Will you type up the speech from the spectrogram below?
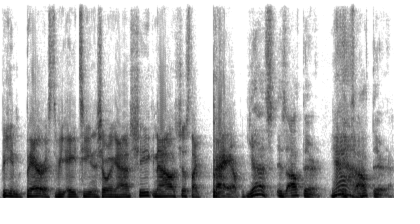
be embarrassed to be 18 and showing ass cheek. Now it's just like bam. Yes, it's out there. Yeah. It's out there.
